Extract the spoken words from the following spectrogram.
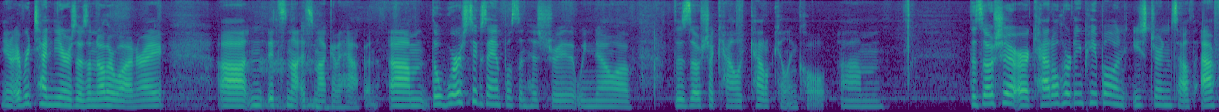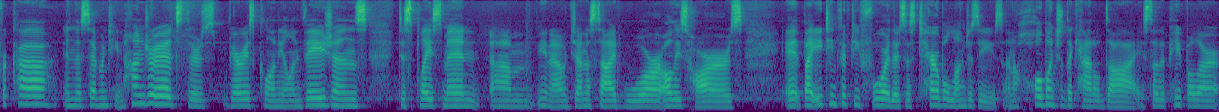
You know, every 10 years there's another one, right? Uh, it's not, it's not going to happen. Um, the worst examples in history that we know of, the Xhosa cattle killing cult. Um, the Xhosa are cattle herding people in eastern South Africa in the 1700s. There's various colonial invasions, displacement, um, you know, genocide, war, all these horrors. It, by 1854, there's this terrible lung disease, and a whole bunch of the cattle die. So the people are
